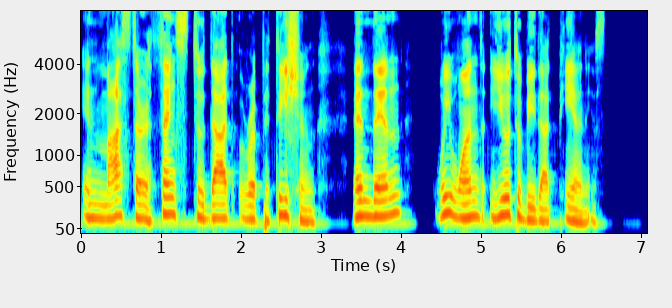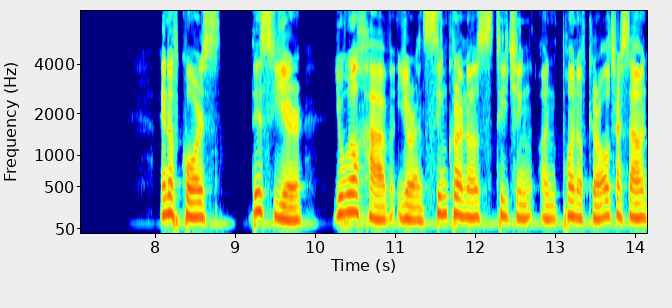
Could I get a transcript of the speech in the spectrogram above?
and master thanks to that repetition. And then we want you to be that pianist. And of course, this year, you will have your asynchronous teaching on point of care ultrasound,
